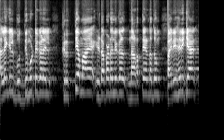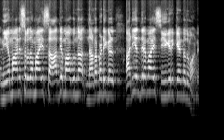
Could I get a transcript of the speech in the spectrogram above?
അല്ലെങ്കിൽ ബുദ്ധിമുട്ടുകളിൽ കൃത്യമായ ഇടപെടലുകൾ നടത്തേണ്ടതും പരിഹരിക്കാൻ നിയമാനുസൃതമായി സാധ്യമാകുന്ന നടപടികൾ അടിയന്തരമായി സ്വീകരിക്കേണ്ടതുമാണ്.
